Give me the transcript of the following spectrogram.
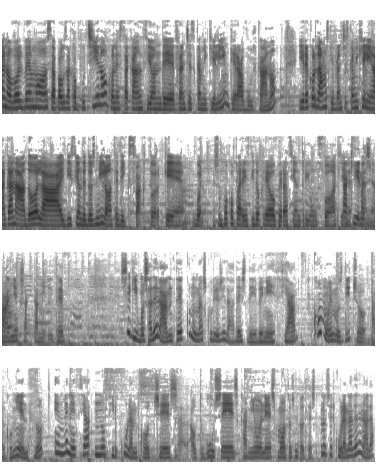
Bueno, volvemos a Pausa Cappuccino con esta canción de Francesca Michelin, que era Vulcano. Y recordamos que Francesca Michelin ha ganado la edición de 2011 de X Factor, que, bueno, es un poco parecido, creo, a Operación Triunfo aquí en Aquí en España. ¿no? España, exactamente. Seguimos adelante con unas curiosidades de Venecia. Como hemos dicho al comienzo, en Venecia no circulan coches, autobuses, camiones, motos, entonces no circula nada de nada,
